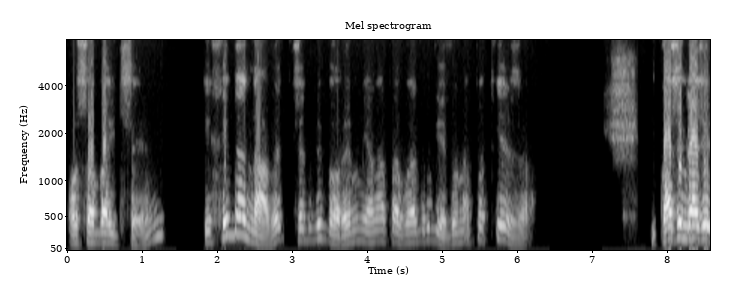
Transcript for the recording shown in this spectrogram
osoba i czyn i chyba nawet przed wyborem Jana Pawła II na papieża. W każdym razie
